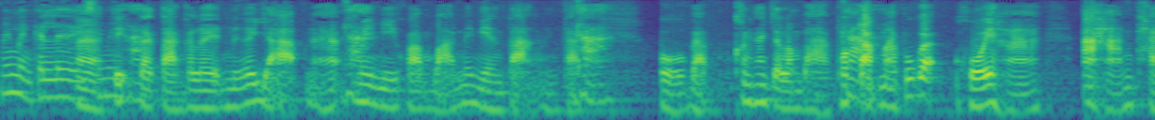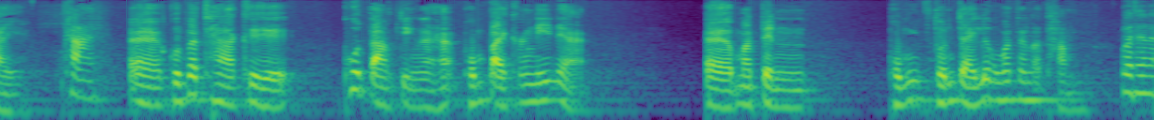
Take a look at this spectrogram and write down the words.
ไม่เหมือนกันเลยอ่าใช่ไหมที่คะแตกต่างกันเลยเนื้อหยาบนะฮะค่ะไม่มีความหวานไม่มีต่างๆต่างค่ะๆ โอ้แบบค่อนข้างจะลำบากพอค่ะกลับมาปุ๊บก็โหยหาอาหารไทยค่ะเอ่อคุณพัชชาคือพูดตามจริงนะฮะผมไปครั้งนี้เนี่ยเออมันเป็นผมสนใจเรื่องวัฒนธรรม วัฒน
